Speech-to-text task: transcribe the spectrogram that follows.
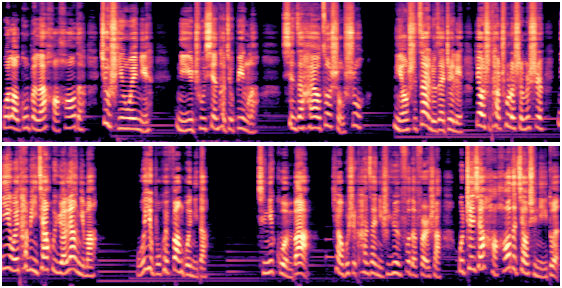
我老公本来好好的，就是因为你，你一出现他就病了，现在还要做手术。你要是再留在这里，要是他出了什么事，你以为他们一家会原谅你吗？我也不会放过你的，请你滚吧！要不是看在你是孕妇的份上，我真想好好的教训你一顿。”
